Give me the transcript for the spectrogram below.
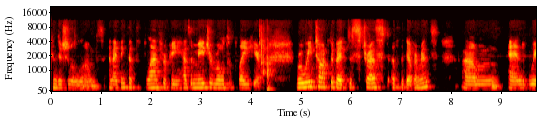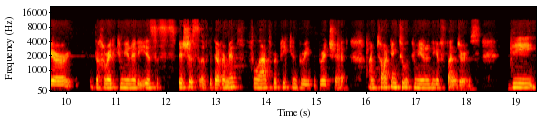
conditional loans. And I think that philanthropy has a major role to play here. Where we talked about distrust of the government um, and where the Haredi community is suspicious of the government, philanthropy can be the bridgehead. I'm talking to a community of funders. The,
